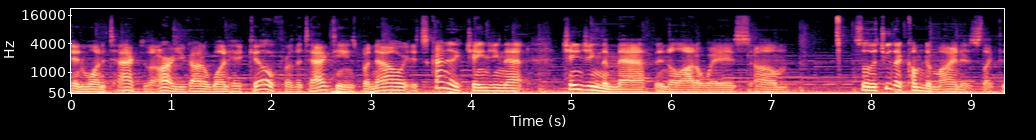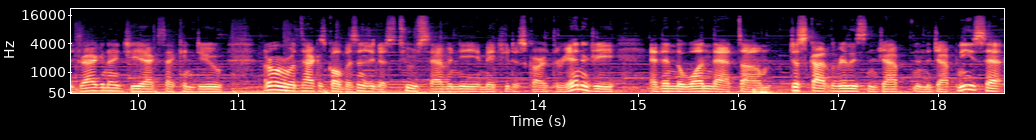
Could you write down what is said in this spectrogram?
in one attack, like, all right, you got a one hit kill for the tag teams. But now it's kind of like changing that, changing the math in a lot of ways. Um, so the two that come to mind is like the Dragonite GX that can do, I don't remember what the attack is called, but essentially does 270, it makes you discard 3 energy, and then the one that um, just got released in, Jap in the Japanese set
